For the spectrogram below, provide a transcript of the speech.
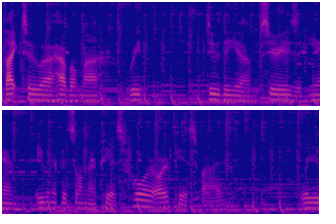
Would like to uh, have them uh, read do the um, series again, even if it's on the PS4 or PS5. Re-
